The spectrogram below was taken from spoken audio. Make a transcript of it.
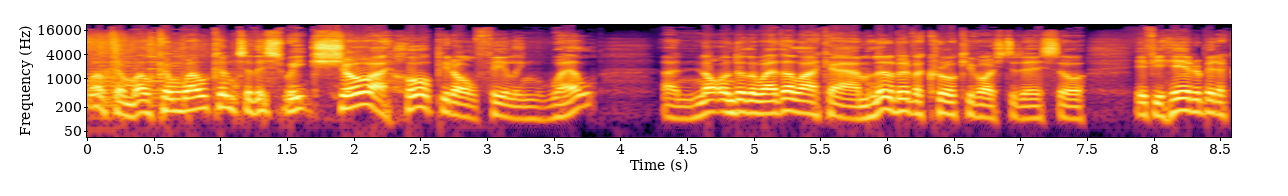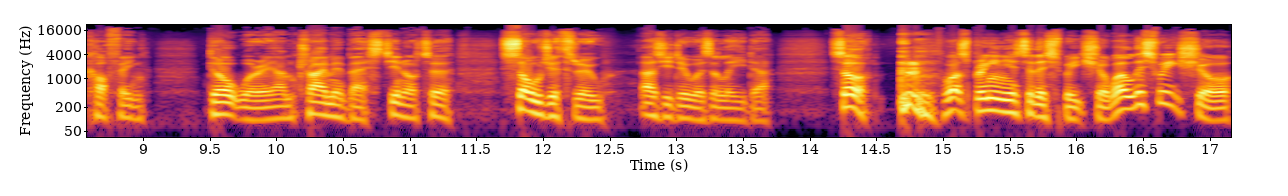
Welcome, welcome, welcome to this week's show. I hope you're all feeling well and not under the weather like I am. A little bit of a croaky voice today, so if you hear a bit of coughing, don't worry, I'm trying my best, you know, to soldier through as you do as a leader. So, what's bringing you to this week's show? Well, this week's show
